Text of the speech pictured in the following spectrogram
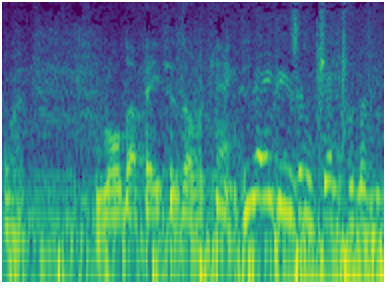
What? Rolled up aces over kings. Ladies and gentlemen,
